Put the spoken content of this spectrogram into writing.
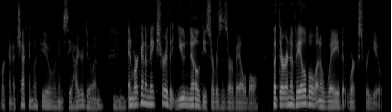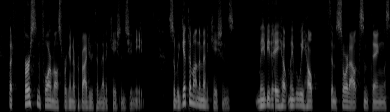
we're going to check in with you. We're going to see how you're doing. Mm-hmm. And we're going to make sure that you know these services are available, but they're available in a way that works for you. But first and foremost, we're going to provide you with the medications you need. So we get them on the medications. Maybe they help, maybe we help them sort out some things.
